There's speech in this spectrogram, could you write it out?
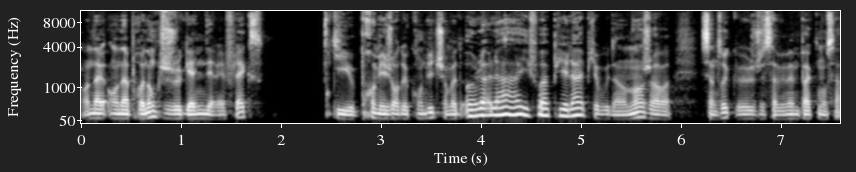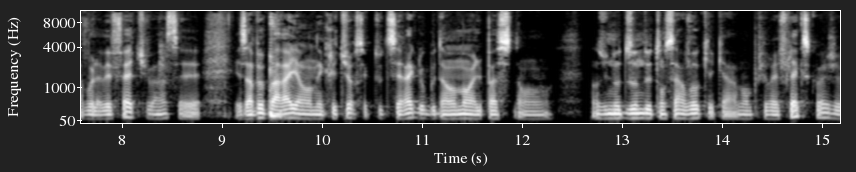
en, a- en apprenant que je gagne des réflexes qui au premier jour de conduite, je suis en mode oh là là, il faut appuyer là et puis au bout d'un moment genre c'est un truc que je savais même pas que mon cerveau l'avait fait, tu vois, c'est et c'est un peu pareil en écriture, c'est que toutes ces règles au bout d'un moment, elles passent dans dans une autre zone de ton cerveau qui est carrément plus réflexe quoi. J'ai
